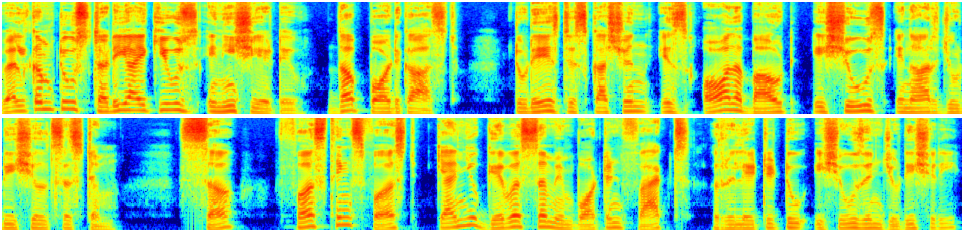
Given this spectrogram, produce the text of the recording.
Welcome to Study IQ's initiative, the podcast. Today's discussion is all about issues in our judicial system. Sir, first things first, can you give us some important facts related to issues in judiciary?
